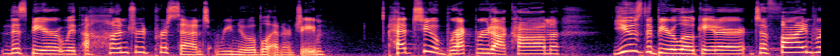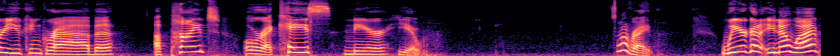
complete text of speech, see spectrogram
this beer with 100% renewable energy. Head to breckbrew.com, use the beer locator to find where you can grab a pint or a case near you. All right. We are going to, you know what?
